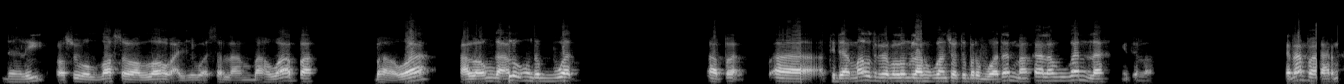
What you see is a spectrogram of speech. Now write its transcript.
dari Rasulullah Shallallahu Alaihi Wasallam bahwa apa? Bahwa kalau enggak lu untuk buat apa uh, tidak mau tidak mau melakukan suatu perbuatan maka lakukanlah gitu loh. Kenapa? Karena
